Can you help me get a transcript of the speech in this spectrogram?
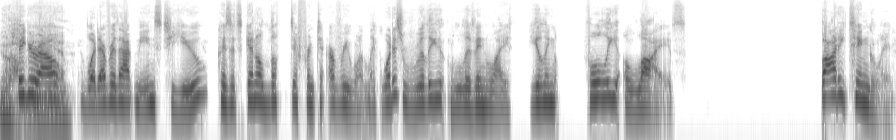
Oh, Figure man, out yeah. whatever that means to you because it's going to look different to everyone. Like, what is really living life, feeling fully alive, body tingling?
